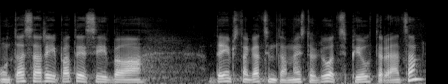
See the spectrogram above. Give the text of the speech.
Un tas arī patiesībā 19. gadsimtā mēs to ļoti spilgti redzam.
